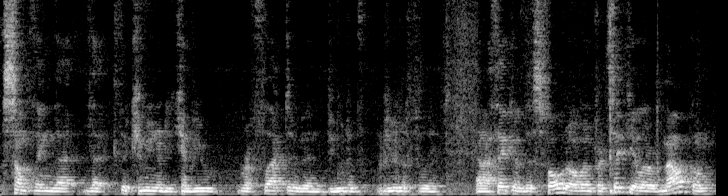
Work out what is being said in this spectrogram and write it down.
something that, that the community can be reflective and beautif- mm-hmm. beautifully. And I think of this photo in particular of Malcolm.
